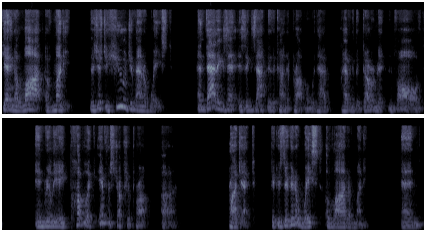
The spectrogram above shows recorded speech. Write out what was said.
getting a lot of money. There's just a huge amount of waste. And that is exactly the kind of problem with have, having the government involved in really a public infrastructure pro, uh, project because they're going to waste a lot of money. And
